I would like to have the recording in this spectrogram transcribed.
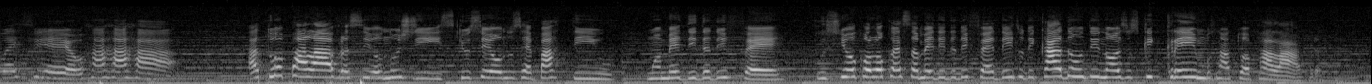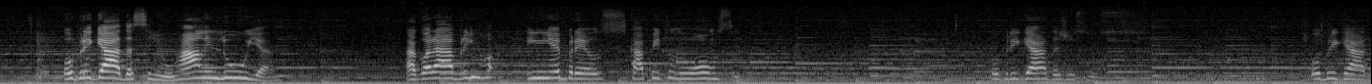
Tu és fiel. a tua palavra, Senhor, nos diz que o Senhor nos repartiu uma medida de fé. O Senhor colocou essa medida de fé dentro de cada um de nós, os que cremos na tua palavra. Obrigada, Senhor. Aleluia. Agora abre em, Hebreus, capítulo 11. Obrigada, Jesus. Obrigada,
